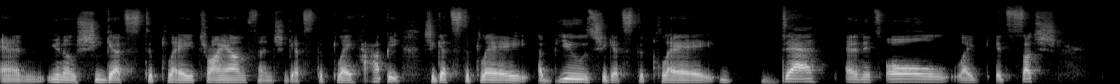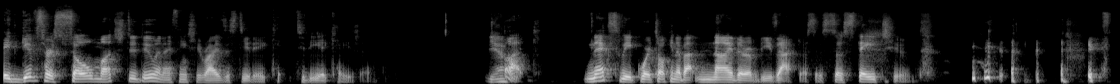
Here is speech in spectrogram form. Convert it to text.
and you know she gets to play triumphant, she gets to play happy, she gets to play abuse, she gets to play death, and it's all like it's such. It gives her so much to do, and I think she rises to the to the occasion. yeah. But next week, we're talking about neither of these actresses, so stay tuned. it's,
